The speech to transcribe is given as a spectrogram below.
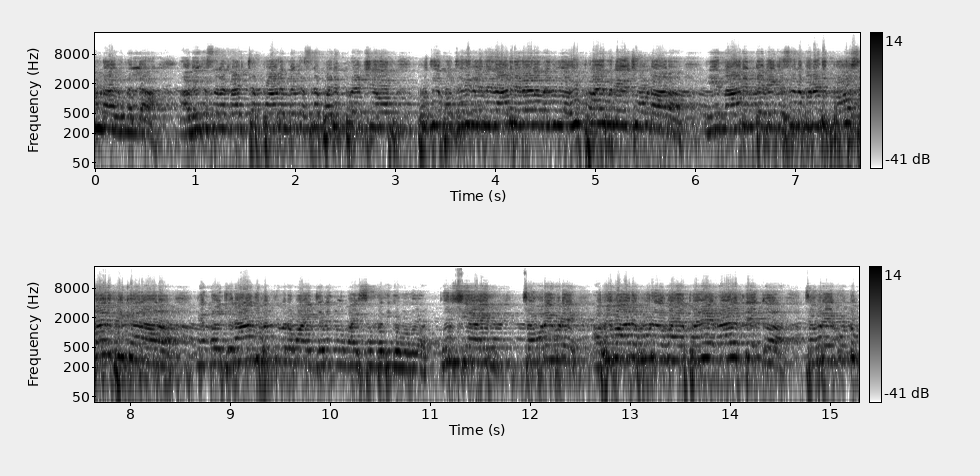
ഉണ്ടാകുന്നില്ല. വികസന കാഴ്ചപ്പാടും വികസന പരിപ്രേക്ഷ്യവും പുതിയ പദ്ധതികളും ഈ നാടിന് വേണമെന്നുള്ള അഭിപ്രായം ഉന്നയിച്ചുകൊണ്ടാണ് ഈ നാടിന്റെ വികസന മുന്നോട്ട് പ്രോത്സാഹിപ്പിക്കാനാണ് ഞങ്ങൾ ജനാധിപത്യപരമായി ജനങ്ങളുമായി സംവദിക്കുന്നത്. തീർച്ചയായും ചവറയുടെ അഭിമാനപൂർവമായ പഴയ കാലത്തേക്ക് ചവറയെ കൊണ്ടുപോകാനുള്ള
